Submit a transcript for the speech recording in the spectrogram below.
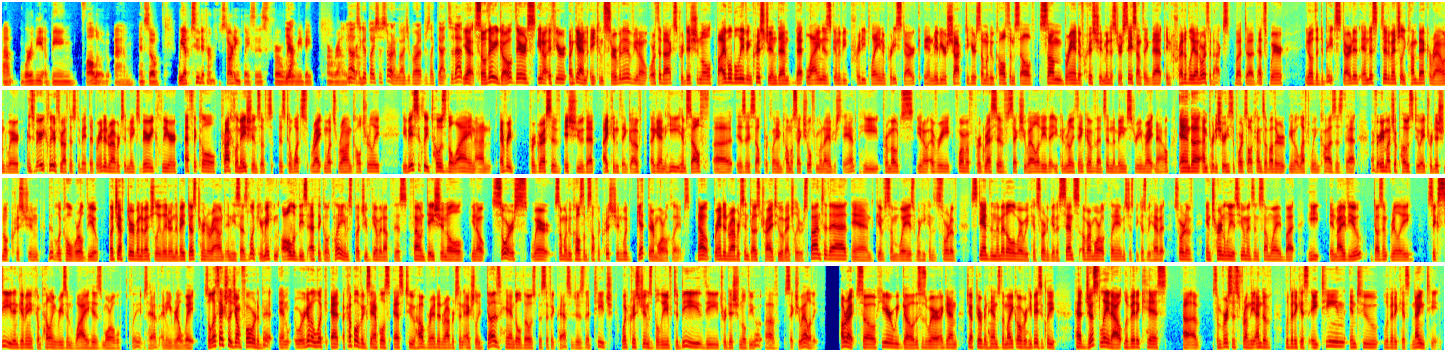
um, worthy of being followed. Um, and so we have two different starting places for where Yeah. we base our rally. no, it's a good place to start. I'm glad you brought it up just like that. So that Yeah, so there you go. There's, you know, if you're again a conservative, you know, orthodox, traditional, Bible believing Christian, then that line is going to be pretty plain and pretty stark. And maybe you're shocked to hear someone who calls themselves some brand of Christian minister say something that incredibly unorthodox. But uh, that's where you know the debate started and this did eventually come back around where it's very clear throughout this debate that brandan robertson makes very clear ethical proclamations of as to what's right and what's wrong culturally. He basically toes the line on every progressive issue that I can think of. Again, he himself uh, is a self-proclaimed homosexual, from what I understand. He promotes, you know, every form of progressive sexuality that you can really think of that's in the mainstream right now, and uh, I'm pretty sure he supports all kinds of other, you know, left-wing causes that are very much opposed to a traditional Christian biblical worldview. But Jeff Durbin eventually later in the debate does turn around and he says, "Look, you're making all of these ethical claims, but you've given up this foundational, you know, source where someone who calls calls himself a Christian would get their moral claims. Now, Brandan Robertson does try to eventually respond to that and give some ways where he can sort of stand in the middle, where we can sort of get a sense of our moral claims just because we have it sort of internally as humans in some way. But he, in my view, doesn't really succeed in giving a compelling reason why his moral claims have any real weight. So let's actually jump forward a bit and we're going to look at a couple of examples as to how Brandan Robertson actually does handle those specific passages that teach what Christians believe to be the traditional view of sexuality. All right, so here we go. This is where, again, Jeff Durbin hands the mic over. He basically had just laid out Leviticus, uh, some verses from the end of Leviticus 18 into Leviticus 19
